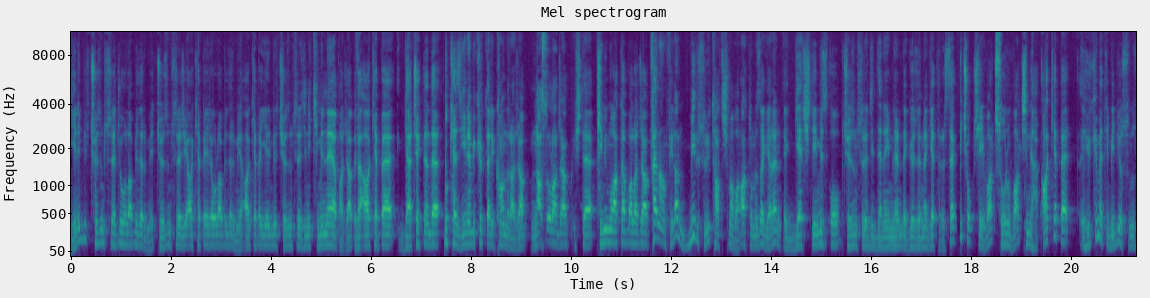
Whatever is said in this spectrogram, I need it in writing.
yeni bir çözüm süreci olabilir mi? Çözüm süreci AKP ile olabilir mi? AKP yeni bir çözüm sürecini kiminle yapacak? Ve AKP gerçekten de bu kez yine mi Kürtleri kandıracak? Nasıl olacak? İşte kimi muhatap alacak? Falan filan bir sürü tartışma var. Aklımıza gelen e, geçtiğimiz o çözüm süreci deneyimlerini de göz önüne getirirsek birçok şey var, soru var. Şimdi AKP e, hükümeti biliyorsunuz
